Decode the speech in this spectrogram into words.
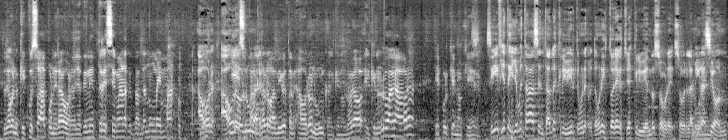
Entonces, bueno, ¿qué cosa vas a poner ahora? Ya tienes tres semanas, te están dando un mes más. Ahora, ahora o nunca. Para los amigos también, ahora o nunca. El que no lo haga, el que no lo haga ahora es porque no quiere. Sí, fíjate que yo me estaba sentando a escribir, tengo una, historia que estoy escribiendo sobre, sobre la migración.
